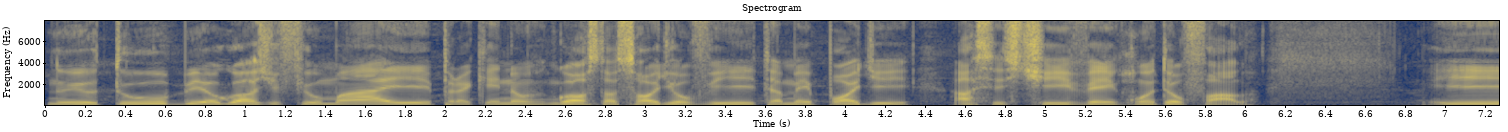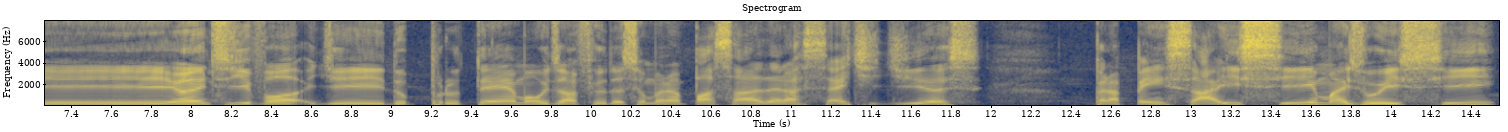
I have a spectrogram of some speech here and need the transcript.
no YouTube. Eu gosto de filmar e para quem não gosta só de ouvir, também pode assistir e ver enquanto eu falo. E antes de, de ir para o tema, o desafio da semana passada era sete dias para pensar e se, mas o e se,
